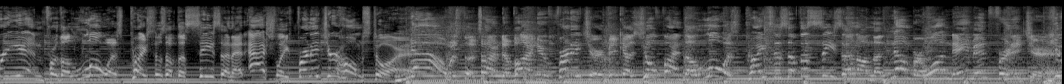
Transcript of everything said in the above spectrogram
Hurry in for the lowest prices of the season at Ashley Furniture Home Store. Now is the time to buy new furniture because you'll find the lowest prices of the season on the number one name in furniture. You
